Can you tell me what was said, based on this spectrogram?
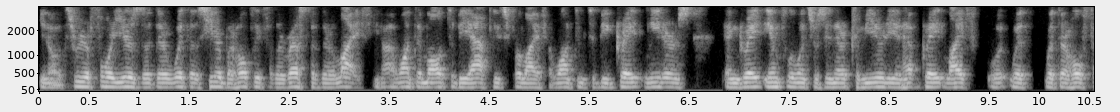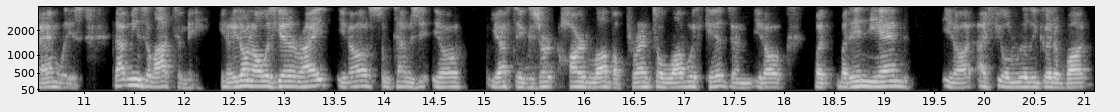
you know three or four years that they're with us here but hopefully for the rest of their life. You know i want them all to be athletes for life. I want them to be great leaders and great influencers in their community and have great life w- with with their whole families. That means a lot to me. You know, you don't always get it right. You know, sometimes you know you have to exert hard love, a parental love with kids, and you know, but but in the end, you know, I feel really good about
